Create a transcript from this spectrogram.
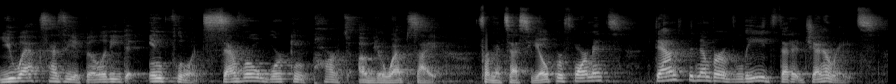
UX has the ability to influence several working parts of your website, from its SEO performance down to the number of leads that it generates.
